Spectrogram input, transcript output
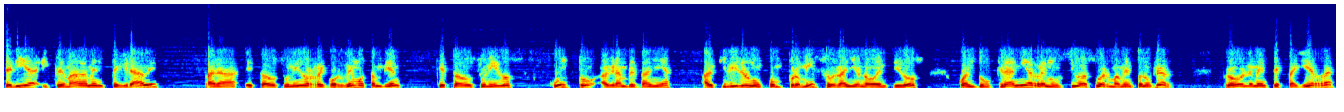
Sería extremadamente grave para Estados Unidos. Recordemos también que Estados Unidos junto a Gran Bretaña adquirieron un compromiso el año 92 cuando Ucrania renunció a su armamento nuclear. Probablemente esta guerra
